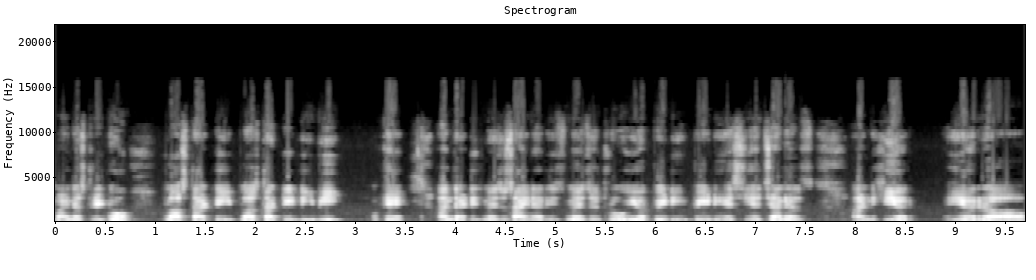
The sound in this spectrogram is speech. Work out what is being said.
minus 3 to plus 30 plus 30 dB okay and that is measure SINR is measured through your PD PDSCH channels and here here uh,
